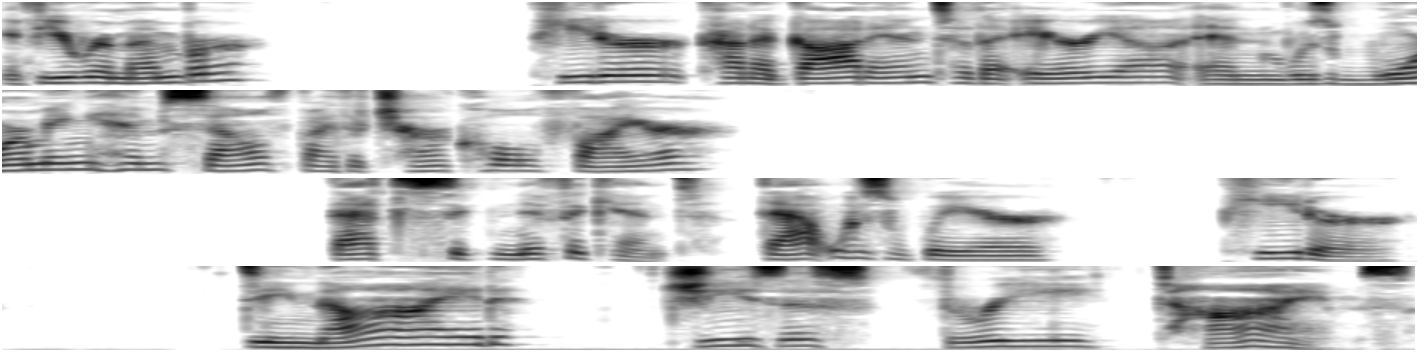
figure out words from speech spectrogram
if you remember, Peter kind of got into the area and was warming himself by the charcoal fire. That's significant. That was where Peter denied Jesus three times.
